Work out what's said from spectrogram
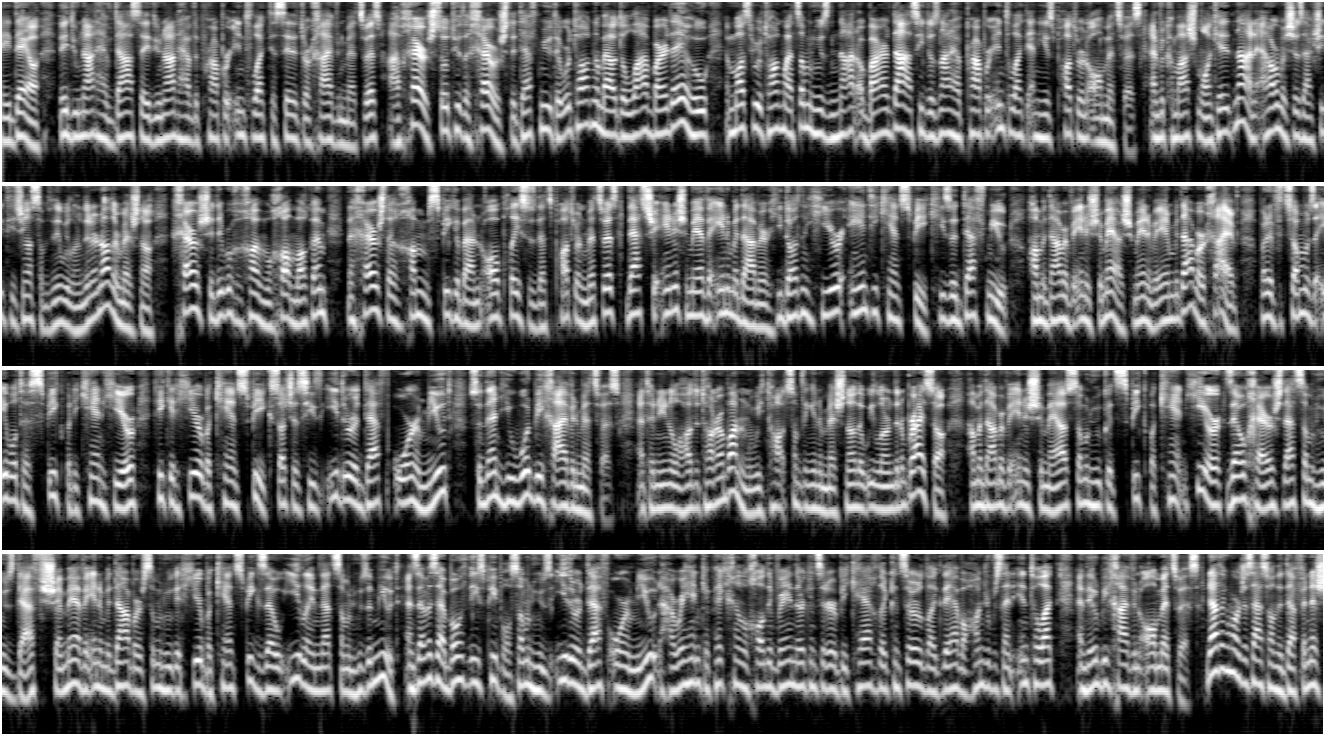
they do not have das, they do not have the proper intellect to say that they're chayiv in mitzvahs. Av cheresh, so too the cheresh, the deaf mute that we're talking about, the lav bardehu, and must be we're talking about someone who's not a bar das, he does not have proper intellect, and he is potter in all mitzvahs. And for kamash nan, our Mishnah is actually teaching us something that we learned in another mishnah. Cheresh shedibru chacham makom, the cheresh that chacham speak about in all places, that's potter in mitzvahs. That's ve'ena medaber. He doesn't hear and he can't speak. He's a deaf mute. Shemeh ve'ena medaber chayiv. But if someone's able to speak but he can't hear, he could hear but can't speak, such as he's either a deaf or a mute, so then he would be chayiv in mitzvahs. And Tanino Hadatan Rabbanan, we taught something in a Mishnah that we learned in a Brisa. Hamadaber ve'ena shemeh, someone who could speak but can't hear. Zeu cheresh, that's someone who's deaf. Shemeh ve'ena medaber, someone who could hear but can't speak. Zeu ilim, that's someone who's a mute. And both these people, someone who's either deaf or a mute, they're considered bikech, they're considered like they have 100% intellect and they would be chayiv in all mitzvahs. Now the Gemara just asked on the definition.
